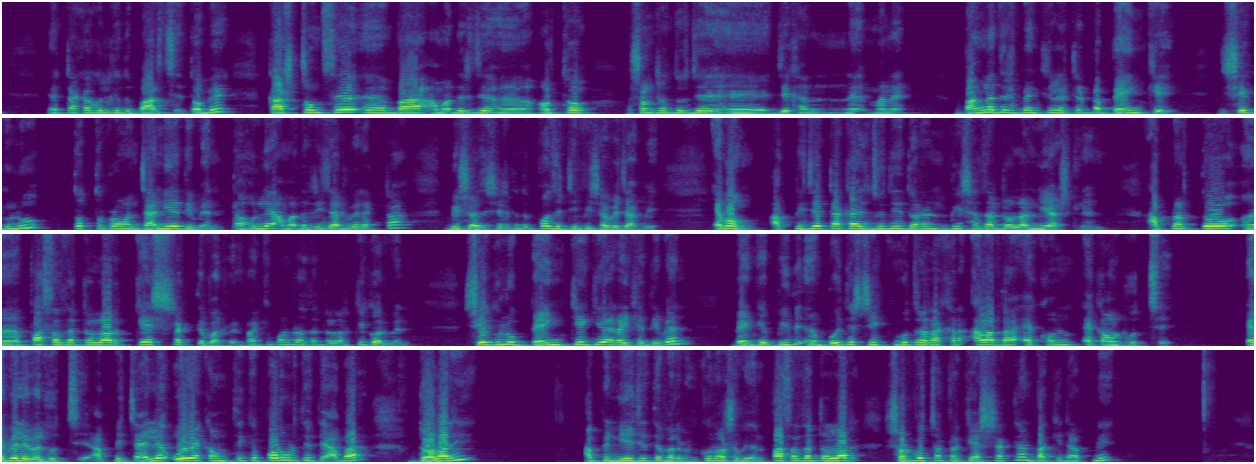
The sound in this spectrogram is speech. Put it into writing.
টাকাগুলো কিন্তু বাড়ছে। তবে কাস্টমসে বা আমাদের যে অর্থ সংক্রান্ত যে যেখানে মানে বাংলাদেশ ব্যাংক রিলেটেড বা ব্যাংকে সেগুলো তথ্য প্রমাণ জানিয়ে দিবেন, তাহলে আমাদের রিজার্ভের একটা বিষয় আছে, সেটা কিন্তু পজিটিভ হিসাবে যাবে। এবং আপনি যে টাকায় যদি ধরেন বিশ হাজার ডলার নিয়ে আসলেন, আপনার তো পাঁচ হাজার ডলার ক্যাশ রাখতে পারবেন, বাকি পনেরো হাজার ডলার কি করবেন? সেগুলো ব্যাংকে গিয়ে রেখে দিবেন ব্যাংকে বিদে- বৈদেশিক মুদ্রা রাখার আলাদা এখন অ্যাকাউন্ট হচ্ছে অ্যাভেলেবেল হচ্ছে। আপনি চাইলে ওই অ্যাকাউন্ট থেকে পরবর্তীতে আবার ডলারই আপনি নিয়ে যেতে পারবেন, কোনো অসুবিধা নেই। পাঁচ হাজার ডলার সর্বোচ্চ আপনার ক্যাশ রাখলেন, বাকিটা আপনি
